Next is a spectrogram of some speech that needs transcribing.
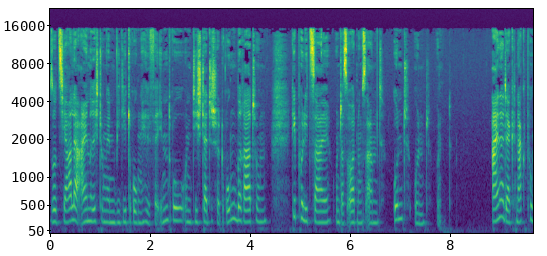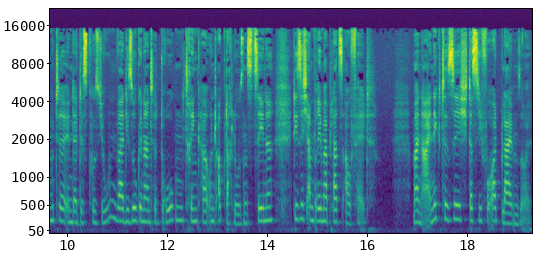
soziale Einrichtungen wie die Drogenhilfe Indro und die städtische Drogenberatung, die Polizei und das Ordnungsamt und, und, und. Einer der Knackpunkte in der Diskussion war die sogenannte Drogen-, Trinker- und Obdachlosenszene, die sich am Bremer Platz aufhält. Man einigte sich, dass sie vor Ort bleiben soll.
